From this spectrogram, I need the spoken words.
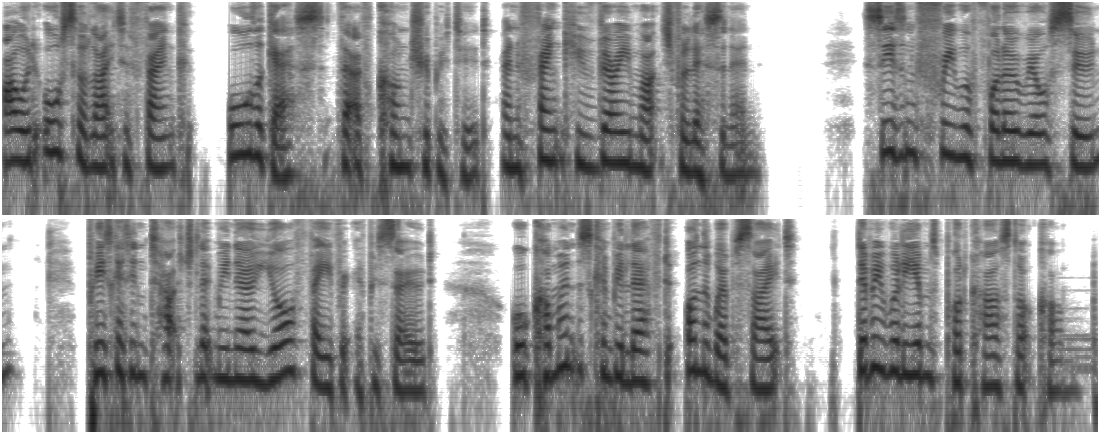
I would also like to thank all the guests that have contributed and thank you very much for listening. Season three will follow real soon. Please get in touch to let me know your favourite episode. All comments can be left on the website debbiewilliamspodcast.com.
